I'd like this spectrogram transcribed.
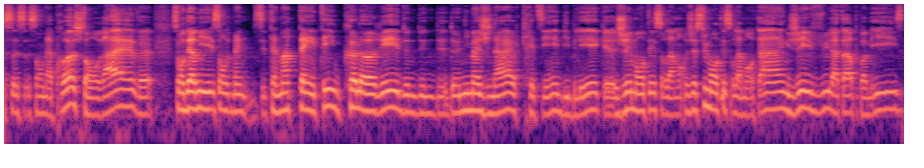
son approche, son rêve, son dernier, son, c'est tellement teinté ou coloré d'un imaginaire chrétien, biblique. Euh, j'ai monté sur la je suis monté sur la montagne, j'ai vu la terre promise,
